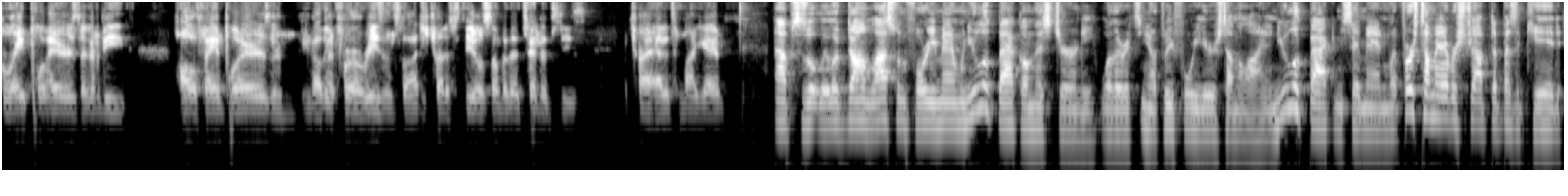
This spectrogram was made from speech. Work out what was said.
great players. They're going to be Hall of Fame players, and you know, they're for a reason. So I just try to steal some of their tendencies and try to add it to my game. Absolutely. Look, Dom, last one for you, man. When you look back on this journey, whether it's, you know, three, four years down the line, and you look back and you say, man, the first time I ever strapped up as a kid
